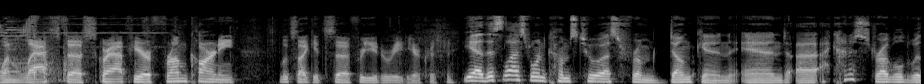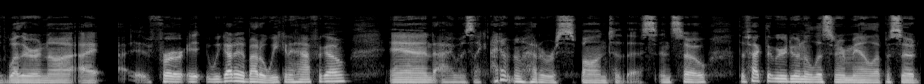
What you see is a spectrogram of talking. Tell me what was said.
One last uh, scrap here from Karny. Looks like it's uh, for you to read here, Christian. Yeah, this last one comes to us from Duncan, and uh, I kind of struggled with whether or not I, for it, we got it about a week and a half ago, and I was like, I don't know how to respond to this, and so the fact that we were doing a listener mail episode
